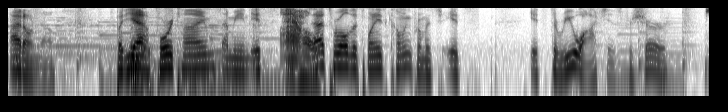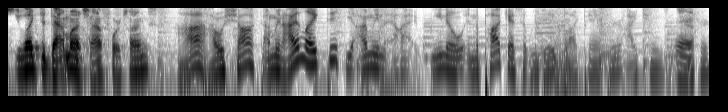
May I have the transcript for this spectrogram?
I don't know. But yeah, four times. I mean, it's Wow. that's where all this money's coming from. It's it's it's the rewatches for sure. You liked it that much, huh? Four times? Ah, I was shocked. I mean, I liked it. Yeah, I mean, I, you know, in the podcast that we did, Black Panther, iTunes, Yeah. Anchor,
